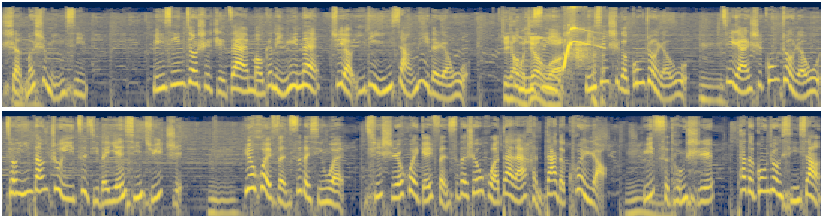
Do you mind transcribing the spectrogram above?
什么是明星？明星就是指在某个领域内具有一定影响力的人物。就像我顾名思义明星是个公众人物。嗯既然是公众人物，就应当注意自己的言行举止。嗯约会粉丝的行为，其实会给粉丝的生活带来很大的困扰。嗯，与此同时，他的公众形象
